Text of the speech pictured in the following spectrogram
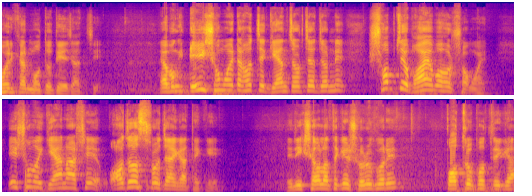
পরীক্ষার মধ্য দিয়ে যাচ্ছি। এবং এই সময়টা হচ্ছে জ্ঞান চর্চার জন্য সবচেয়ে ভয়াবহ সময়। এই সময় জ্ঞান আসে অজস্র জায়গা থেকে। রিক্সাওয়ালা থেকে শুরু করে পত্রপত্রিকা,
